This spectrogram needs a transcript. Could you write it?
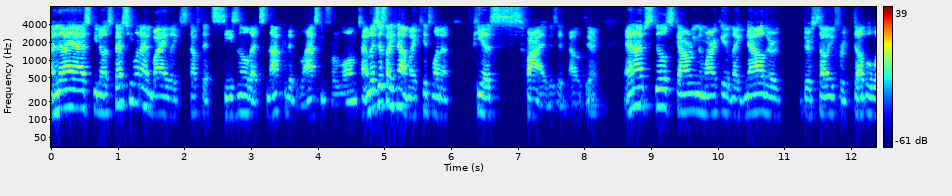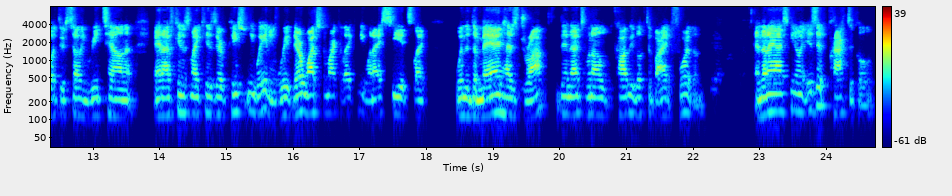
And then I ask, you know, especially when I buy like stuff that's seasonal, that's not going to last me for a long time. Like just like now, my kids want a PS5, is it out there? And I'm still scouring the market. Like now they're they're selling for double what they're selling retail. And I've convinced my kids they're patiently waiting. We, they're watching the market like me. When I see it's like when the demand has dropped, then that's when I'll probably look to buy it for them. And then I ask, you know, is it practical?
